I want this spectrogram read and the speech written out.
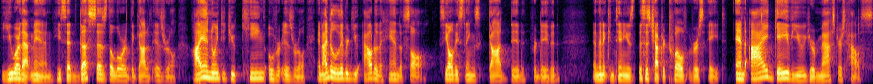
You are that man, he said, Thus says the Lord, the God of Israel I anointed you king over Israel, and I delivered you out of the hand of Saul. See all these things God did for David? And then it continues. This is chapter 12, verse 8. And I gave you your master's house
